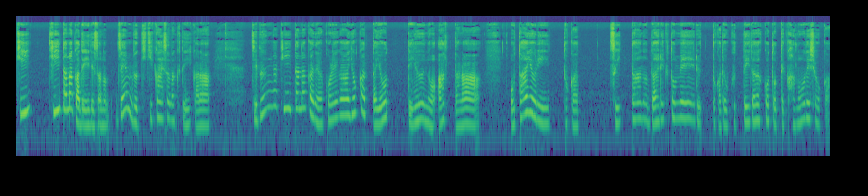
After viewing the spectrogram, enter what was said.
う、聞い聞いた中でいいです。あの、全部聞き返さなくていいから、自分が聞いた中ではこれが良かったよっていうのあったら、お便りとか、ツイッターのダイレクトメールとかで送っていただくことって可能でしょうか？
